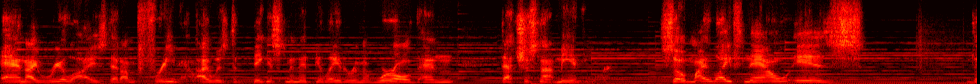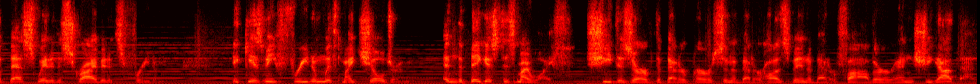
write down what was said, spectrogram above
And I realize that I'm free now. I was the biggest manipulator in the world, and that's just not me anymore. So my life now is the best way to describe it it's freedom. It gives me freedom with my children. And the biggest is my wife. She deserved a better person, a better husband, a better father, and she got that.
